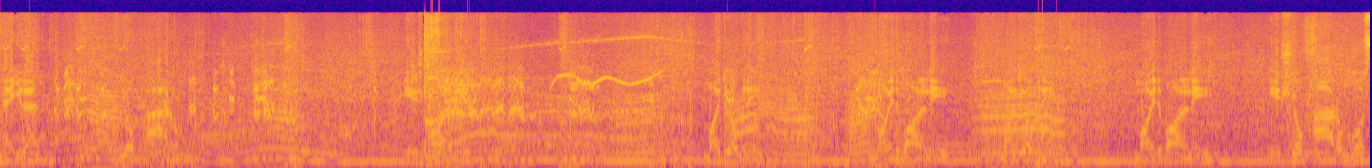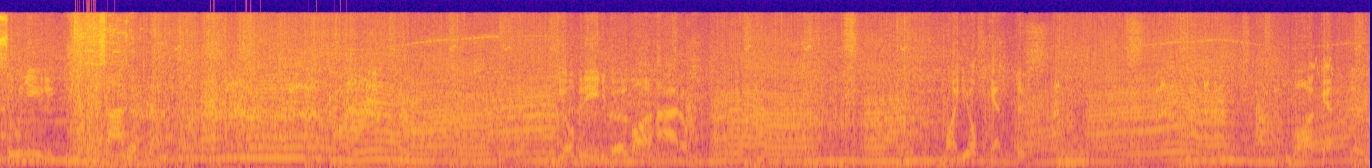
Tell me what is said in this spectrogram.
40 jobb 3. És bal 4. Majd jobb 4. Majd bal 4. Majd jobb 4. Majd bal 4. És jobb 3 hosszú nyílik. 150. Jobb négyből bal három. Majd jobb kettő. Bal kettő.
